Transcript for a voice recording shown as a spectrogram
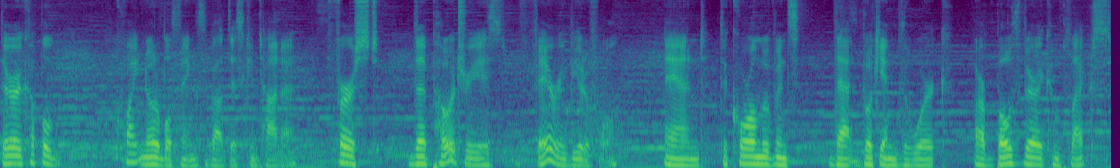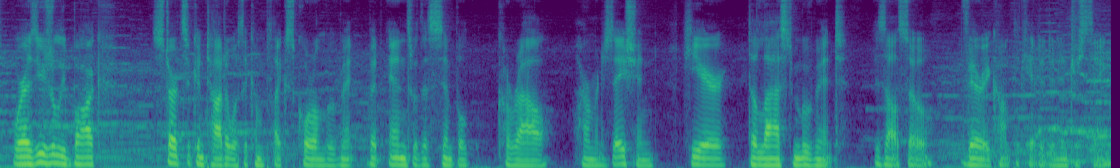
There are a couple quite notable things about this cantata. First, the poetry is very beautiful, and the choral movements that bookend the work are both very complex, whereas usually Bach starts a cantata with a complex choral movement but ends with a simple chorale harmonization. Here, the last movement is also very complicated and interesting.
